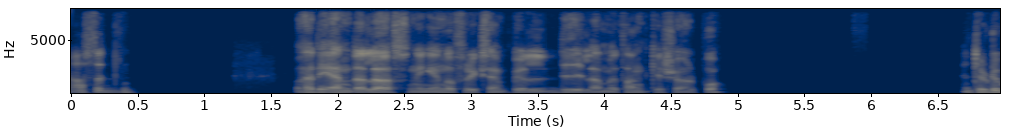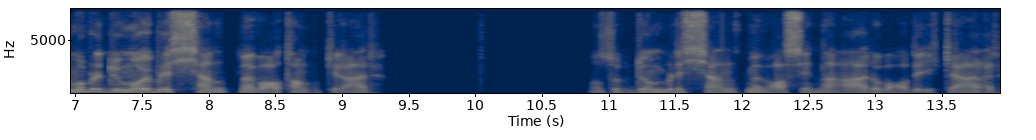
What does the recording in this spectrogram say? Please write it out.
Altså, är det enda løsningen å f.eks. deale med med sjøl på? jeg tror du må, bli, du må jo bli kjent med hva tanker er. Altså, du må bli kjent med hva sinnet er, og hva det ikke er.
